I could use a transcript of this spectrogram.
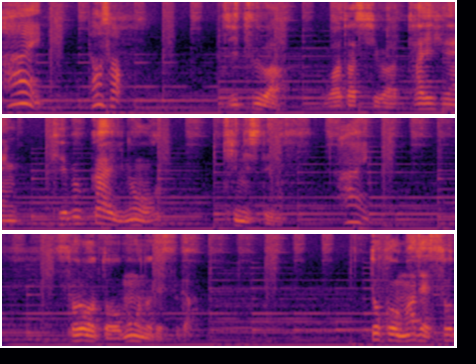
す。はい。どうぞ。実は私は大変毛深いのを気にしていますはい。剃ろうと思うのですがどこまで剃っ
